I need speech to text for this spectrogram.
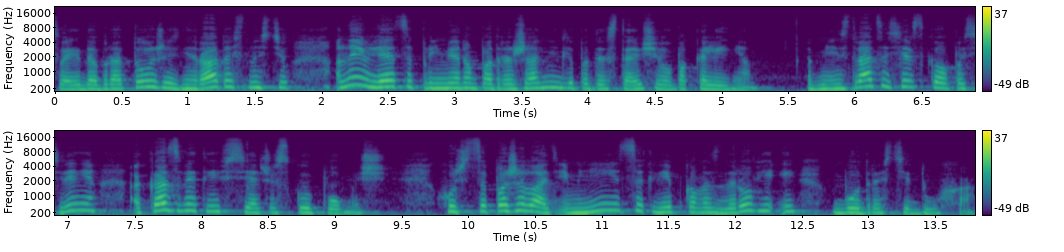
Своей добротой, жизнерадостностью она является примером подражания для подрастающего поколения. Администрация сельского поселения оказывает ей всяческую помощь. Хочется пожелать имениннице крепкого здоровья и бодрости духа.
